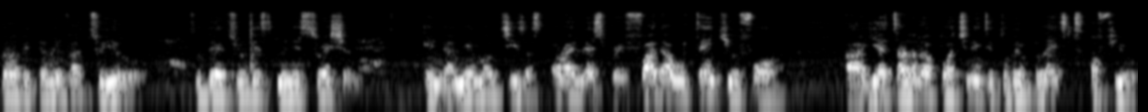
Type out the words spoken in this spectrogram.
going to be delivered to you today through this ministration in the name of Jesus. All right, let's pray. Father, we thank you for uh, yet another opportunity to be blessed of you.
